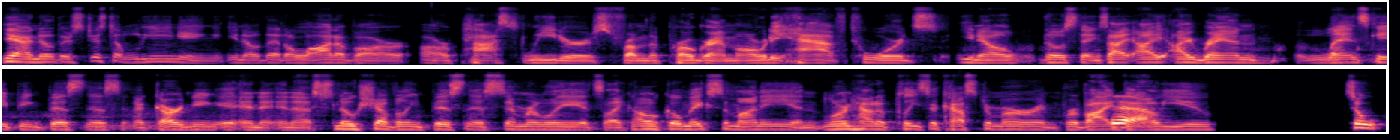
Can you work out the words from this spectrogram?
Yeah, no, there's just a leaning, you know, that a lot of our our past leaders from the program already have towards, you know, those things. I I, I ran landscaping business and a gardening and a, and a snow shoveling business. Similarly, it's like, oh, go make some money and learn how to please a customer and provide yeah. value. So,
